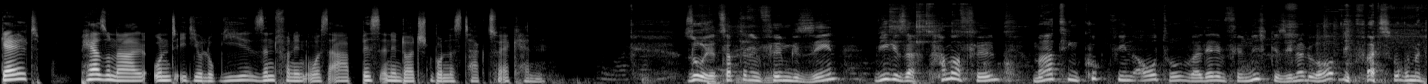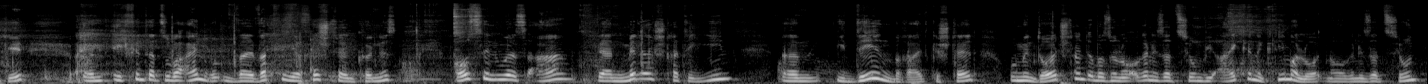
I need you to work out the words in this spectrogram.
Geld, Personal und Ideologie sind von den USA bis in den Deutschen Bundestag zu erkennen. So, jetzt habt ihr den Film gesehen. Wie gesagt, Hammerfilm. Martin guckt wie ein Auto, weil der den Film nicht gesehen hat, überhaupt nicht weiß, worum es geht. Und ich finde das so beeindruckend, weil was wir hier feststellen können ist, aus den USA werden Mittel, Strategien, ähm, Ideen bereitgestellt, um in Deutschland über so eine Organisation wie EIKE, eine Klimaleugnerorganisation,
